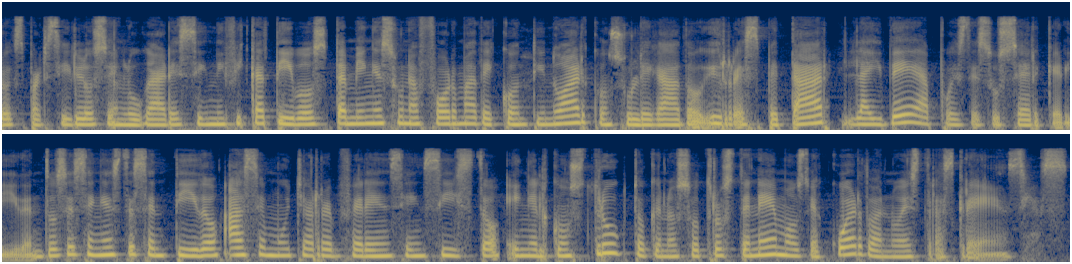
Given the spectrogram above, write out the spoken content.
o esparcirlos en lugares significativos, también es una forma de continuar con su legado y respetar la idea pues de su ser querido. Entonces en este sentido hace mucha referencia, insisto, en el constructo que nosotros tenemos de acuerdo a nuestras creencias.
